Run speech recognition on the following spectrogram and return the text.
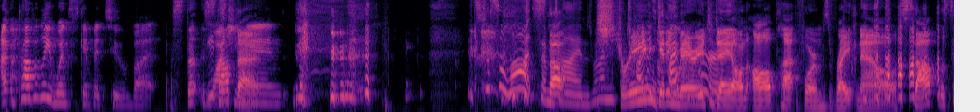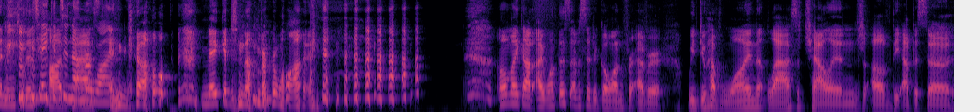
I probably would skip it too, but st- stop that. it. It's just a lot sometimes when I'm Stream to Getting Married word. Today on all platforms right now. Stop listening to this Take podcast it to number one. and go make it to number one. oh my god, I want this episode to go on forever. We do have one last challenge of the episode.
